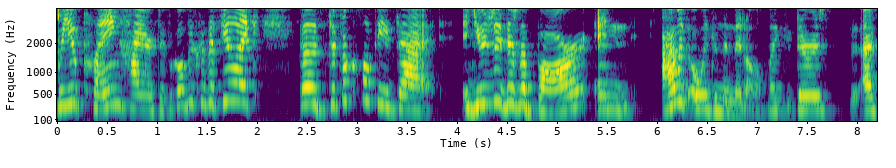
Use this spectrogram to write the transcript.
Were you playing higher difficulties? Because I feel like the difficulty that usually there's a bar and I was always in the middle. Like there was a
